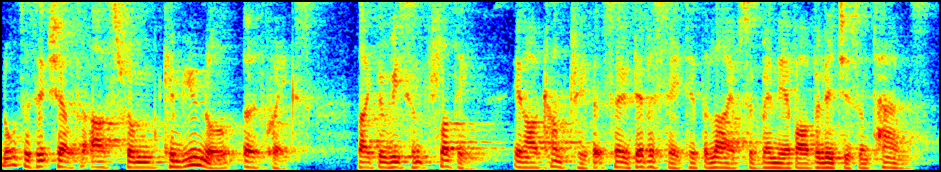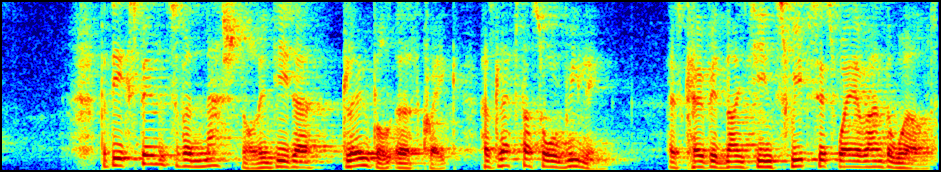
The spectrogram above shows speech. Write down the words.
Nor does it shelter us from communal earthquakes, like the recent flooding in our country that so devastated the lives of many of our villages and towns. But the experience of a national, indeed a global earthquake, has left us all reeling as COVID 19 sweeps its way around the world,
